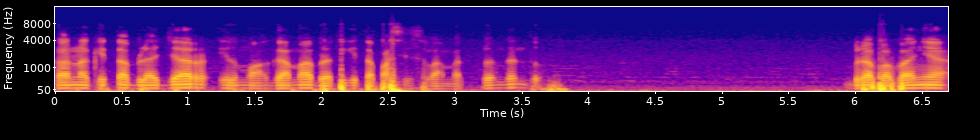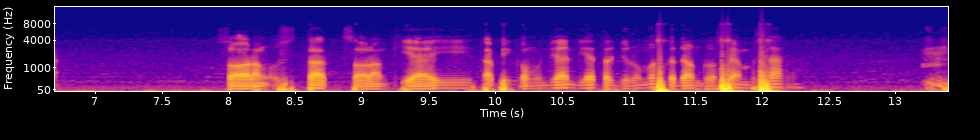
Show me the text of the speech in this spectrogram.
karena kita belajar ilmu agama berarti kita pasti selamat. Belum tentu. Berapa banyak seorang ustadz, seorang kiai, tapi kemudian dia terjerumus ke dalam dosa yang besar.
